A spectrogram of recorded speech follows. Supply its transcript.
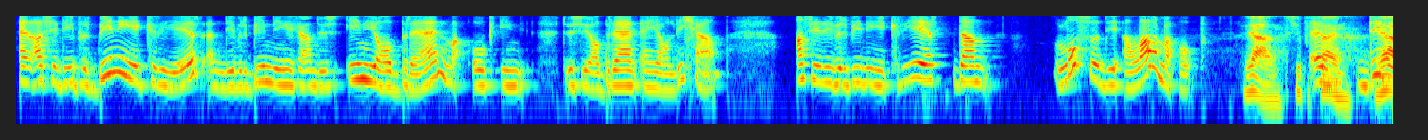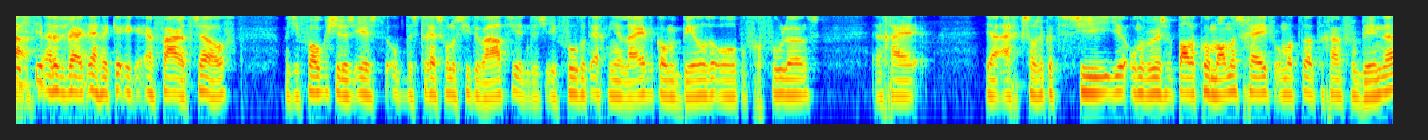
En als je die verbindingen creëert, en die verbindingen gaan dus in jouw brein, maar ook in, tussen jouw brein en jouw lichaam. Als je die verbindingen creëert, dan lossen die alarmen op. ja super fijn. Dit ja, is superfijn. En dat werkt echt. Ik, ik ervaar het zelf. Want je focus je dus eerst op de stressvolle situatie. En dus je voelt het echt in je lijf. Er komen beelden op of gevoelens. En dan ga je, ja, eigenlijk zoals ik het zie, je onderbewust bepaalde commando's geven om dat eh, te gaan verbinden.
